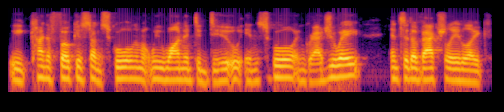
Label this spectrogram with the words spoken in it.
we kind of focused on school and what we wanted to do in school and graduate instead of actually like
